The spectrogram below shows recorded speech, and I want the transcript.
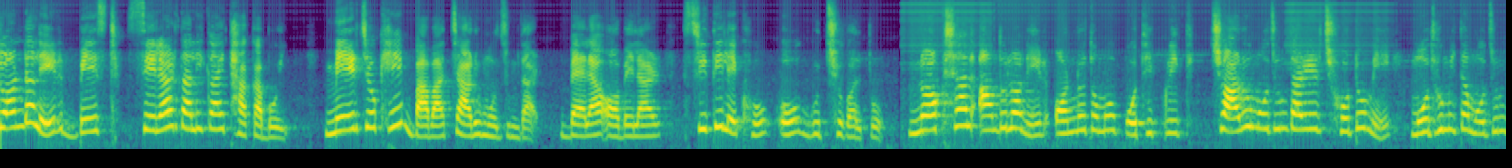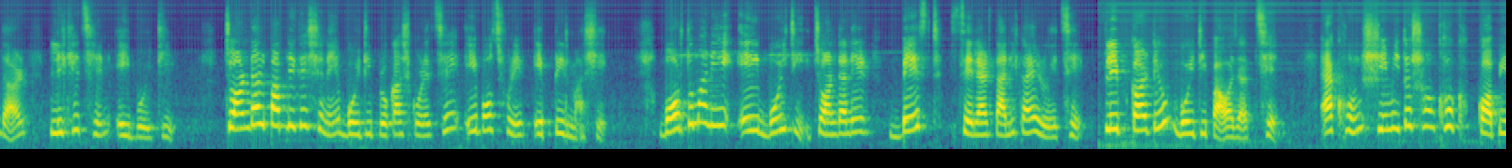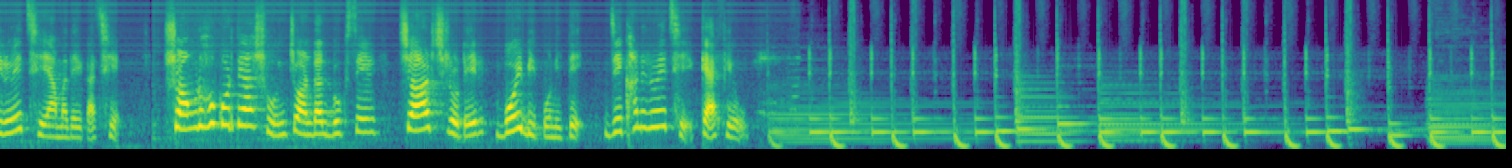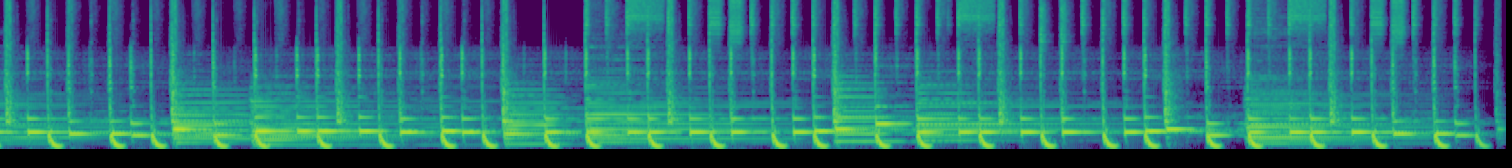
চণ্ডালের best seller তালিকায় থাকা বই। মেয়ের চোখে বাবা চারু মজুমদার, বেলা অবেলার স্মৃতিলেখ ও গুচ্ছগল্প। নকশাল আন্দোলনের অন্যতম পথিকৃৎ চারু মজুমদারের ছোট মেয়ে মধুমিতা মজুমদার লিখেছেন এই বইটি। চণ্ডাল পাবলিকেশনে বইটি প্রকাশ করেছে এবছরের এপ্রিল মাসে। বর্তমানে এই বইটি চণ্ডালের বেস্ট সেলার তালিকায় রয়েছে। ফ্লিপকার্টেও বইটি পাওয়া যাচ্ছে। এখন সীমিত সংখ্যক কপি রয়েছে আমাদের কাছে। সংগ্রহ করতে আসুন চন্ডাল বুকসের চার্চ রোডের বই বিপণীতে, যেখানে রয়েছে ক্যাফেও।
